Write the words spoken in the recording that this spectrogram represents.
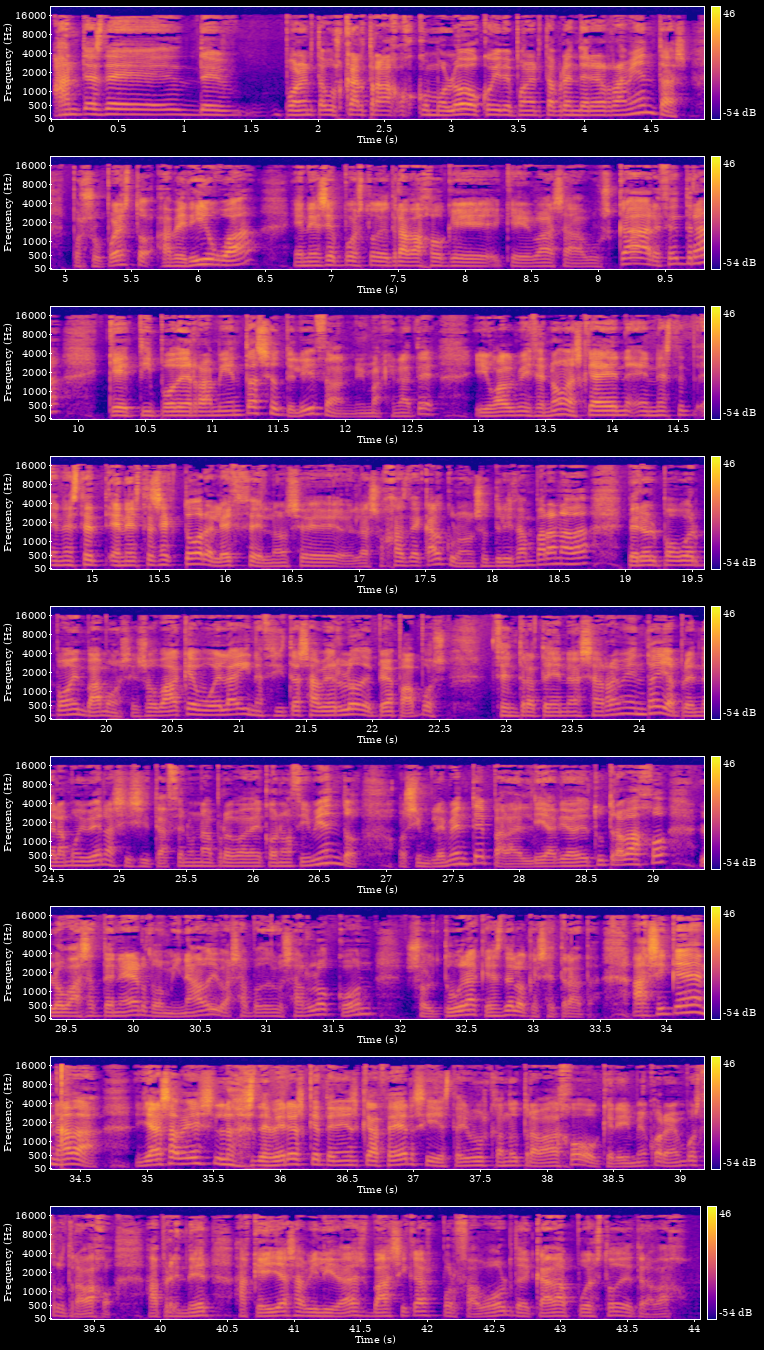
Antes de ponerte a buscar trabajos como loco y de ponerte a aprender herramientas? Por supuesto, averigua en ese puesto de trabajo que, vas a buscar, etcétera, qué tipo de herramientas se utilizan. Imagínate, igual me dice, no, es que en, este, en, este, en este sector el Excel, no sé, las hojas de cálculo no se utilizan para nada, pero el PowerPoint, vamos, eso va que vuela y necesitas saberlo de pe a pa. Pues céntrate en esa herramienta y apréndela muy bien, así si te hacen una prueba de conocimiento o simplemente para el día a día de tu trabajo, lo vas a tener dominado y vas a poder usarlo con soltura, que es de lo que se trata. Así que nada, ya sabéis los deberes que tenéis que hacer si estáis buscando trabajo o queréis mejorar en vuestro trabajo. Aprender aquellas habilidades básicas, por favor, de cada puesto de trabajo.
